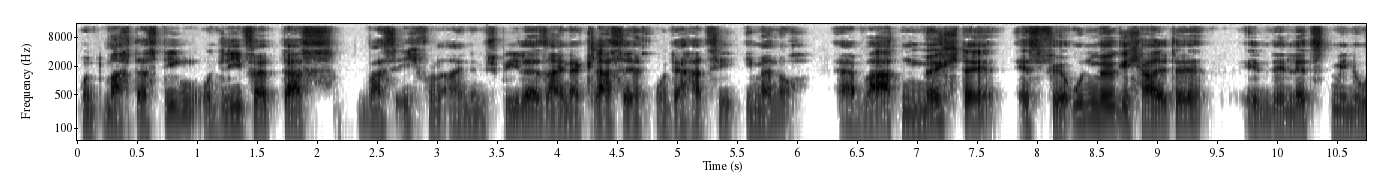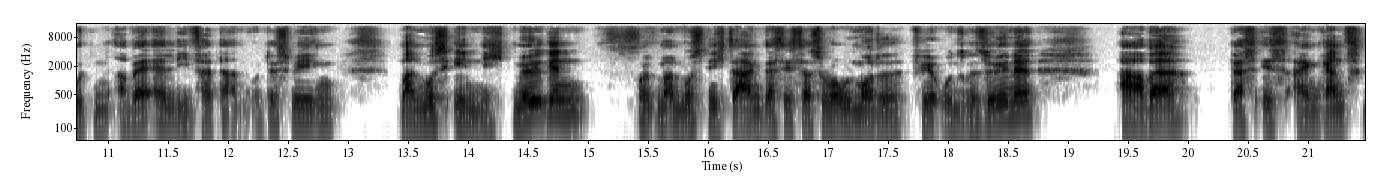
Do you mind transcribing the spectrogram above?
und macht das Ding und liefert das, was ich von einem Spieler seiner Klasse, und er hat sie immer noch, erwarten möchte, es für unmöglich halte in den letzten Minuten, aber er liefert dann. Und deswegen, man muss ihn nicht mögen und man muss nicht sagen, das ist das Role Model für unsere Söhne, aber das ist ein ganz,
